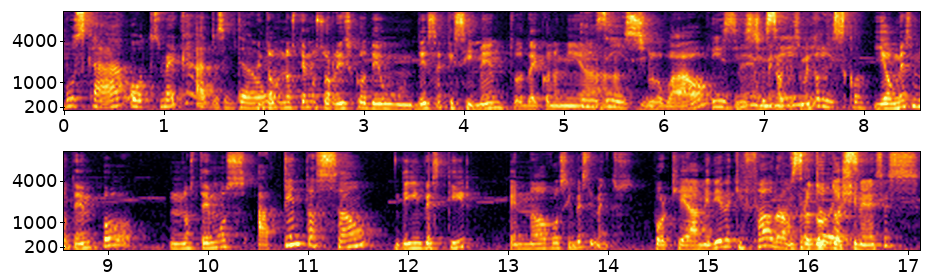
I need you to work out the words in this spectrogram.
buscar outros mercados. Então, Então, nós temos o risco de um desaquecimento da economia Existe. global, Existe né, um menor crescimento, risco. e ao mesmo tempo nós temos a tentação de investir em novos investimentos, porque à medida que faltam Novos produtos setores. chineses,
